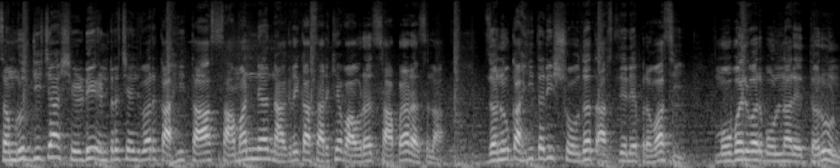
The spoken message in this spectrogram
समृद्धीच्या शिर्डी इंटरचेंजवर काही तास सामान्य नागरिकासारखे वावरत सापळा रचला. जणू काहीतरी शोधत असलेले प्रवासी मोबाईलवर बोलणारे तरुण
